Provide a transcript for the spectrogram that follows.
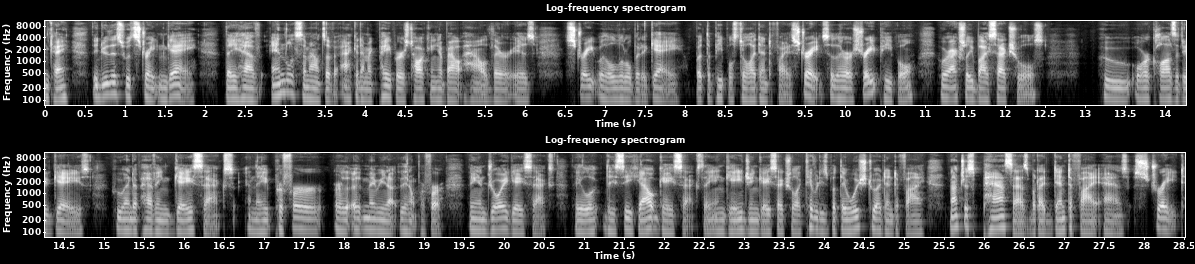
Okay, they do this with straight and gay. They have endless amounts of academic papers talking about how there is straight with a little bit of gay, but the people still identify as straight. So there are straight people who are actually bisexuals who or closeted gays who end up having gay sex and they prefer or uh, maybe not they don't prefer they enjoy gay sex. They look they seek out gay sex. They engage in gay sexual activities but they wish to identify not just pass as but identify as straight.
